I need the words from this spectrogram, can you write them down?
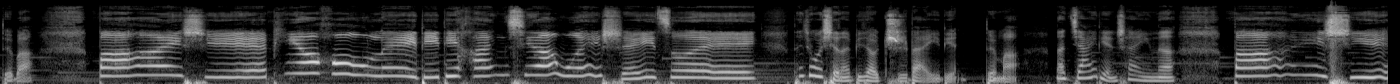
对吧？白雪飘红泪滴滴，寒香为谁醉？它就会显得比较直白一点，对吗？那加一点颤音呢？白雪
